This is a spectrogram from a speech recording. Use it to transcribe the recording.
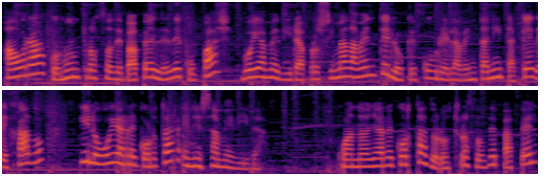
Ahora con un trozo de papel de decoupage voy a medir aproximadamente lo que cubre la ventanita que he dejado y lo voy a recortar en esa medida. Cuando haya recortado los trozos de papel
